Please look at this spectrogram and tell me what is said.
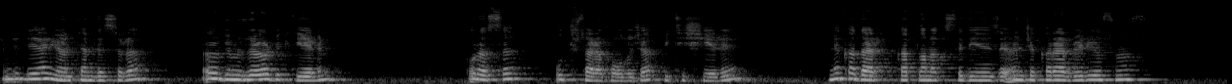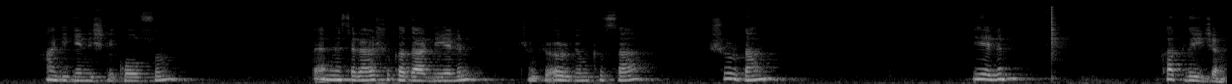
Şimdi diğer yöntemde sıra örgümüzü ördük diyelim. Burası uç tarafı olacak bitiş yeri. Ne kadar katlamak istediğinize önce karar veriyorsunuz. Hangi genişlik olsun? Ben mesela şu kadar diyelim. Çünkü örgüm kısa. Şuradan diyelim katlayacağım.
